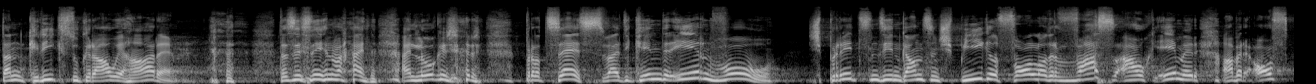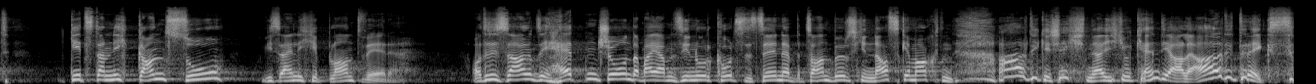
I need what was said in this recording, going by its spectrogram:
dann kriegst du graue Haare. Das ist irgendwann ein, ein logischer Prozess, weil die Kinder irgendwo spritzen sie den ganzen Spiegel voll oder was auch immer, aber oft geht es dann nicht ganz so, wie es eigentlich geplant wäre. Oder sie sagen, sie hätten schon, dabei haben sie nur kurz das Zähne, Zahnbürstchen nass gemacht und all die Geschichten, ich kenne die alle, all die Tricks,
